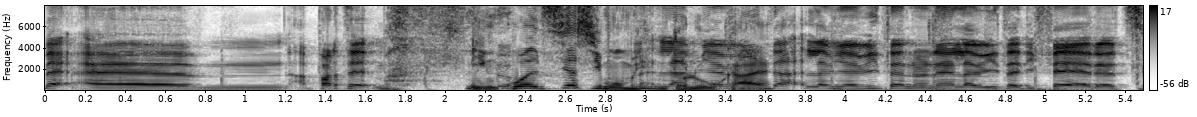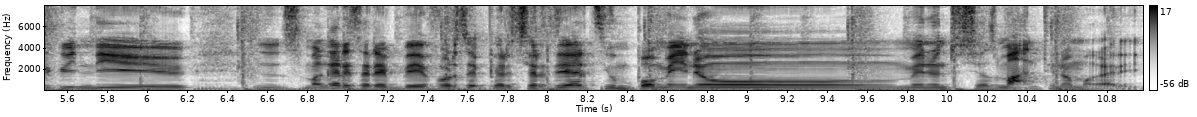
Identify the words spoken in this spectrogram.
Beh, ehm, a parte... In qualsiasi momento, Luca, vita- eh. La mia vita non è la vita di Fedez, quindi eh, magari sarebbe forse per certi versi un po' meno, meno entusiasmante, no? Magari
